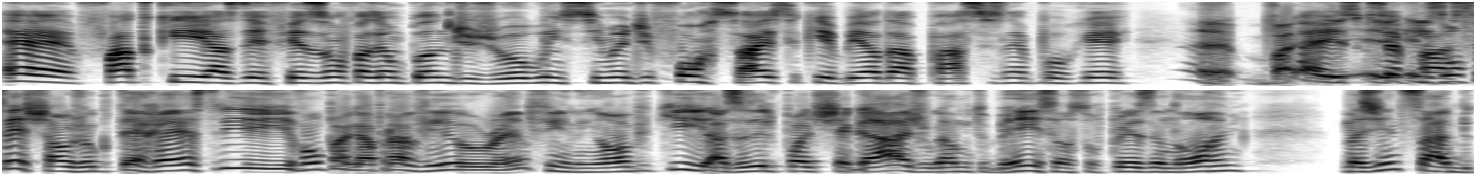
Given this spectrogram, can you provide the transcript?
é fato que as defesas vão fazer um plano de jogo em cima de forçar esse QB a dar passes, né? Porque é, vai, é isso que você Eles faz. vão fechar o jogo terrestre e vão pagar para ver o Ram Feeling. Óbvio que às vezes ele pode chegar, jogar muito bem, isso é uma surpresa enorme. Mas a gente sabe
